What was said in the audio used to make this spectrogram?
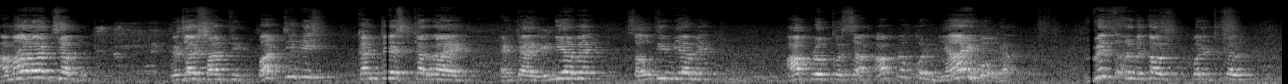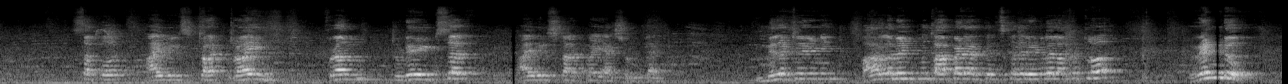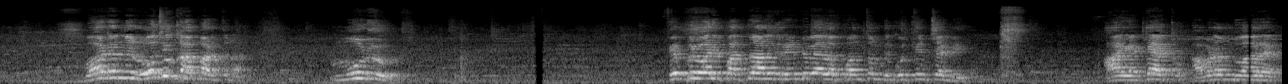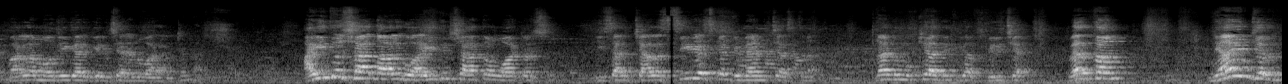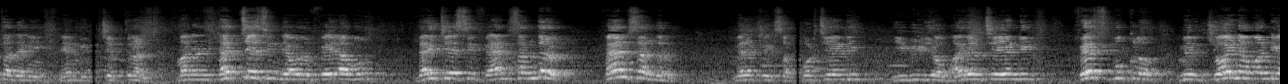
हमारा जब प्रजा शांति पार्टी भी कंटेस्ट कर रहा है एंटायर इंडिया में साउथ इंडिया में आप लोग को साथ आप लोग को न्याय होगा विद और without political support I will start trying from today itself I will start my action plan మిలిటరీని parliament ని కాపాడారు తెలుసు కదా రెండు వేల ఒకటిలో రెండు బార్డర్ రోజు కాపాడుతున్నారు. మూడు. ఫిబ్రవరి పద్నాలుగు రెండు వేల పంతొమ్మిది గుర్తించండి. ఆ అటాక్ అవడం ద్వారా మరల మోదీ గారు గెలిచారని వారు అంటున్నారు. ఐదు శాతం నాలుగు ఐదు శాతం వాటర్స్ ఈసారి చాలా సీరియస్గా డిమాండ్ చేస్తున్నారు. నన్ను ముఖ్య అతిథిగా పిలిచారు. వెళ్తాం. న్యాయం జరుగుతుందని నేను మీకు చెప్తున్నాను. మనం టచ్ చేసింది ఎవరు? ఫెయిల్ అవ్వం దయచేసి ఫ్యాన్స్ అందరూ ఫ్యాన్స్ అందరూ మిలిటరీకి సపోర్ట్ చేయండి. ఈ వీడియో వైరల్ చేయండి. ఫేస్బుక్లో మీరు జాయిన్ అవ్వండి.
